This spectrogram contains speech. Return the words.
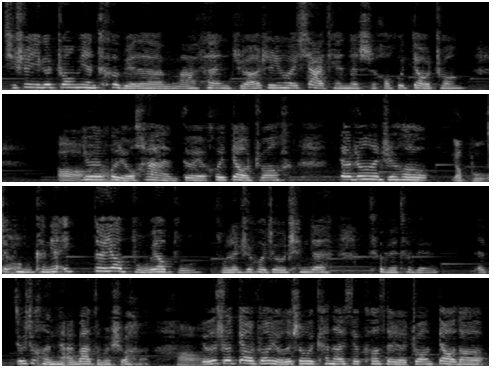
其实一个妆面特别的麻烦，主要是因为夏天的时候会掉妆，哦，因为会哦流汗，对，会掉妆。掉妆了之后，要补就你肯定要一对要补要补，补了之后就真的特别特别，呃，就就很难吧？怎么说？哦有的时候掉妆，有的时候会看到一些 coser 的妆掉到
